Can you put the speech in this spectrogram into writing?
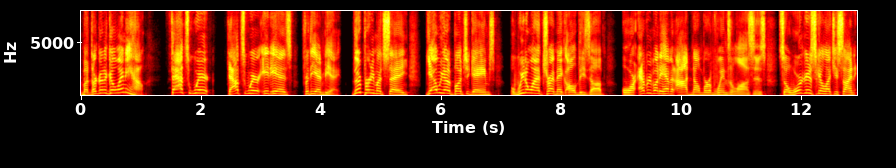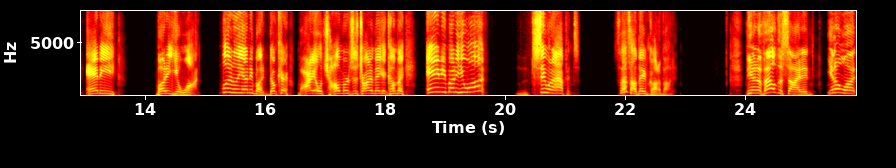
but they're going to go anyhow. That's where that's where it is for the NBA. They're pretty much saying, "Yeah, we got a bunch of games, but we don't want to try and make all these up or everybody have an odd number of wins and losses. So we're just going to let you sign anybody you want. Literally anybody. Don't care. Mario Chalmers is trying to make a comeback. Anybody you want. See what happens." So that's how they've gone about it. The NFL decided, you know what?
